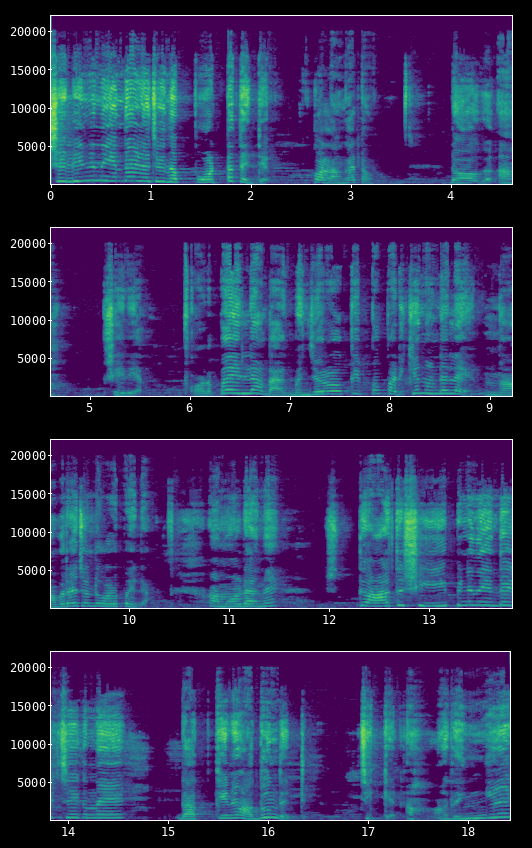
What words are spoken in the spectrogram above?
ഷെലിന് നീ എന്താ പൊട്ട പൊട്ടത്തെറ്റ് കൊള്ളാം കേട്ടോ. ഡോഗ് ആ ശരിയാ. കുഴപ്പമില്ല. ബാക്ക് ബെഞ്ചറൊക്കെ ഇപ്പൊ പഠിക്കുന്നുണ്ടല്ലേ? ആവറേജ് ഉണ്ട് കുഴപ്പമില്ല. അമ്മോടാന്നെ ആദ്യത്തെ ഷീപ്പിന് നീ എന്താ വെച്ചേക്കുന്നേ ഡക്കിന് അതും തെറ്റ്. ചിക്കൻ ആ അതെങ്കിലും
